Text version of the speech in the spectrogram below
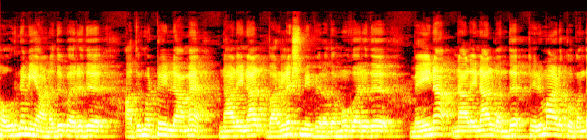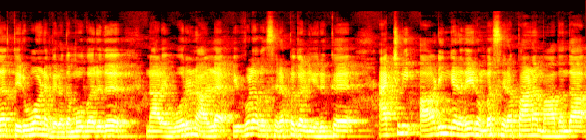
பௌர்ணமியானது வருது. அது மட்டும் இல்லாமல் நாளை நாள் வரலட்சுமி விரதமும் வருது. மெயினாக நாளை நாள் வந்து பெருமாளுக்கு உகந்த திருவோண விரதமும் வருது. நாளை ஒரு நாளில் இவ்வளவு சிறப்புகள் இருக்குது ஆக்சுவலி ஆடிங்கிறதே ரொம்ப சிறப்பான மாதம்தான்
